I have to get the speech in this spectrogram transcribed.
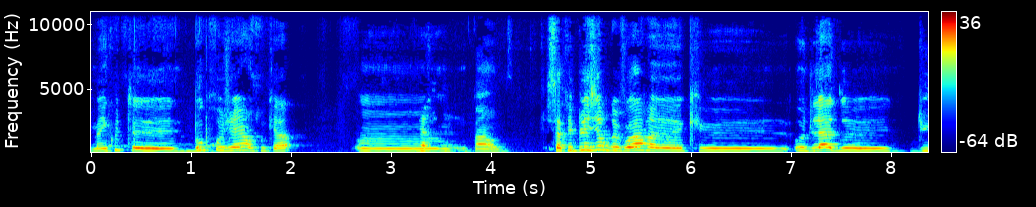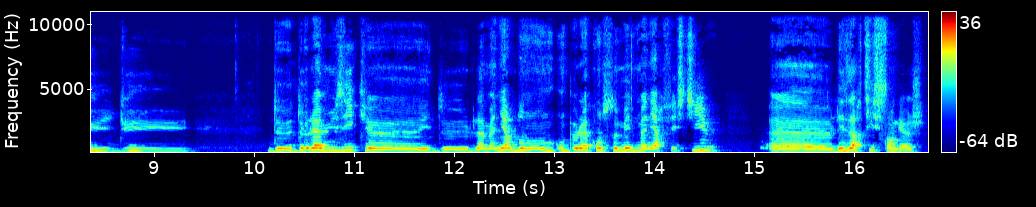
bah écoute, euh, beau projet en tout cas. Enfin, ça fait plaisir de voir euh, que au-delà de, du, du de, de, la musique euh, et de la manière dont on peut la consommer de manière festive, euh, les artistes s'engagent.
